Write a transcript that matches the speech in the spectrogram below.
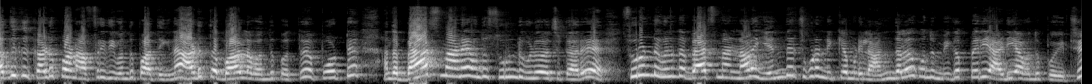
அதுக்கு கடுப்பான அஃப்ரிதி வந்து பாத்தீங்கன்னா அடுத்த பால்ல வந்து பார்த்து போட்டு அந்த பேட்ஸ்மேனே வந்து சுருண்டு விழ வச்சுட்டாரு. சுருண்டு விழுந்த பேட்ஸ்மேனால எந்திரிச்சு கூட நிக்க முடியல. அந்த அளவுக்கு வந்து மிகப்பெரிய அடியா வந்து போயிடுச்சு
